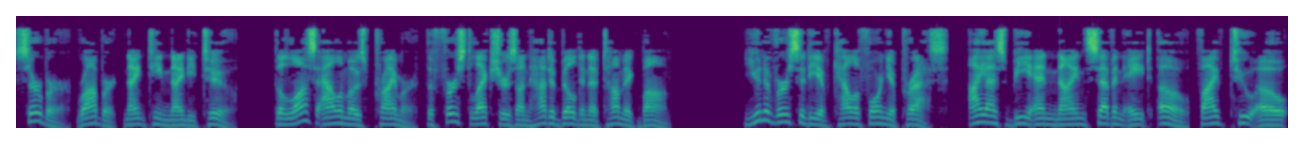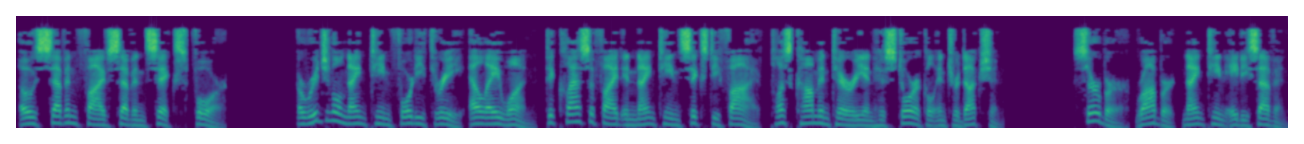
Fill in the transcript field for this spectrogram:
Serber, Robert 1992. The Los Alamos Primer, the first lectures on how to build an atomic bomb. University of California Press. ISBN 978-0-520-07576-4. Original 1943 LA1, declassified in 1965, plus commentary and historical introduction. Serber, Robert 1987.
